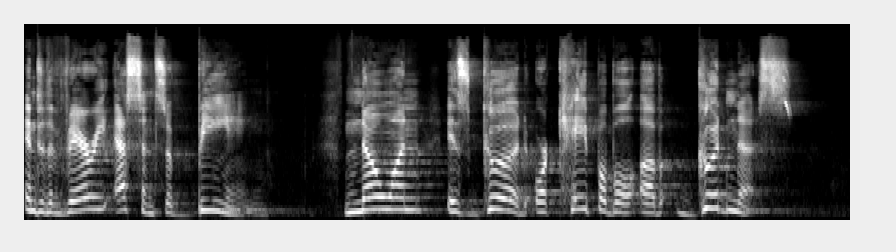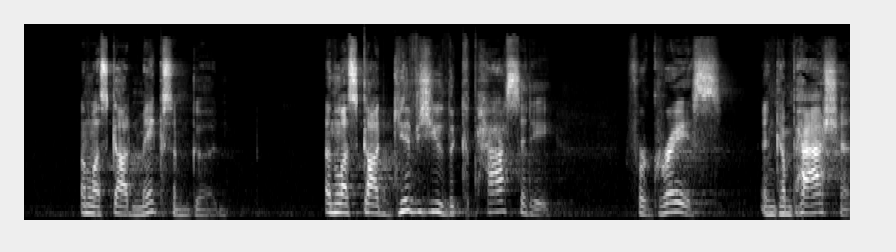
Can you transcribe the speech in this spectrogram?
into the very essence of being no one is good or capable of goodness unless God makes him good, unless God gives you the capacity for grace and compassion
